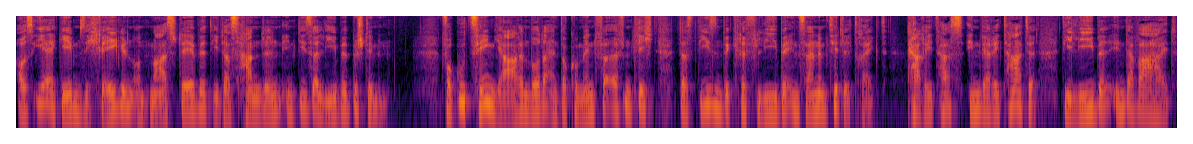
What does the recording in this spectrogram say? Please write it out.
aus ihr ergeben sich Regeln und Maßstäbe, die das Handeln in dieser Liebe bestimmen. Vor gut zehn Jahren wurde ein Dokument veröffentlicht, das diesen Begriff Liebe in seinem Titel trägt. Caritas in Veritate, die Liebe in der Wahrheit.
